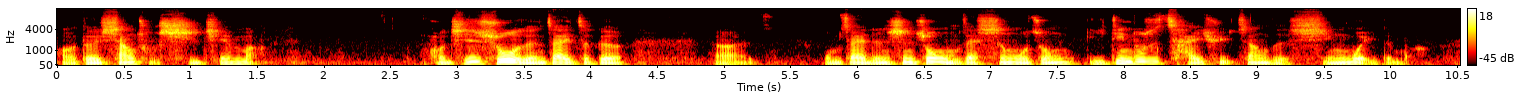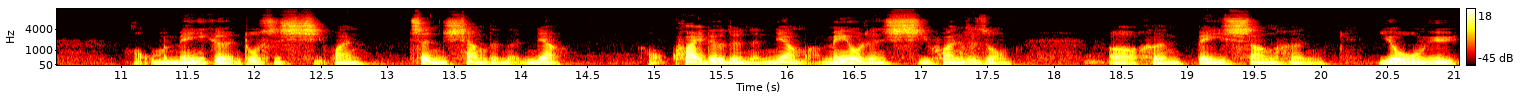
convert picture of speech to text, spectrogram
哦的相处时间嘛。哦，其实所有人在这个呃，我们在人生中，我们在生活中，一定都是采取这样的行为的嘛。哦，我们每一个人都是喜欢正向的能量，哦，快乐的能量嘛。没有人喜欢这种，呃，很悲伤、很忧郁、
